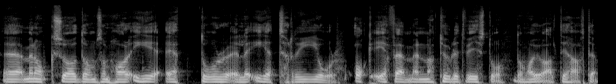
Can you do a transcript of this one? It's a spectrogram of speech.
Men också de som har E1 eller E3 och E5 naturligtvis då. De har ju alltid haft det.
